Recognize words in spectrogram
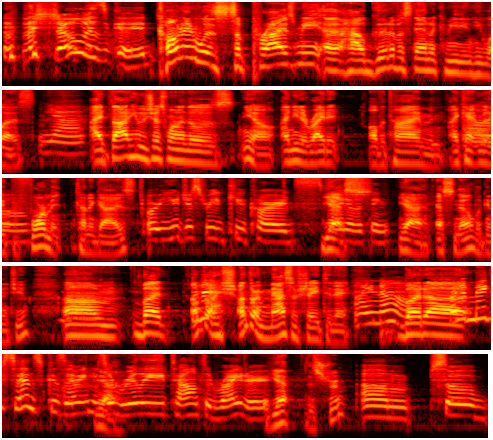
The show was good. Conan was surprised me at how good of a stand-up comedian he was. Yeah. I thought he was just one of those, you know, I need to write it all the time and I can't really Oh. perform it kind of guys. Or you just read cue cards Yes. kind of a thing. Yeah, SNL looking at you. Um, but I'm throwing, it- I'm throwing massive shade today. I know, But, uh, but it makes sense because I mean he's yeah. a really talented writer. Yep, that's true. Um, so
